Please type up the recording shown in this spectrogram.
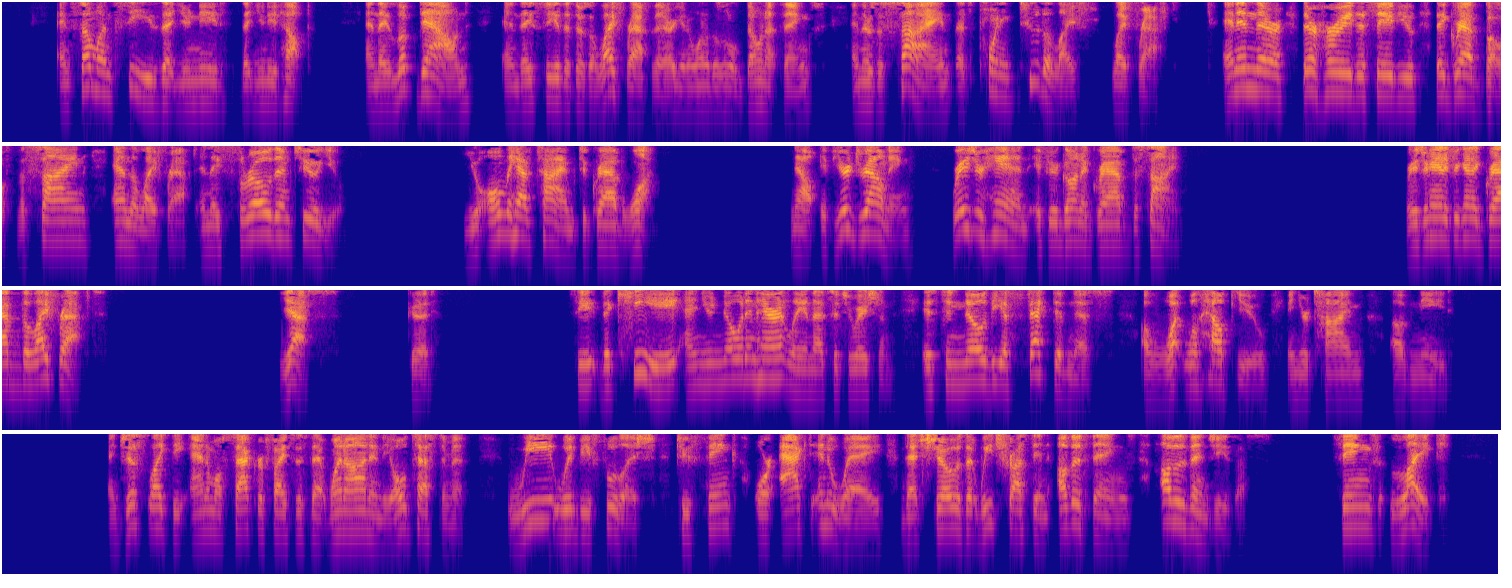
and someone sees that you need, that you need help and they look down and they see that there's a life raft there, you know, one of those little donut things and there's a sign that's pointing to the life, life raft. And in their, their hurry to save you, they grab both the sign and the life raft and they throw them to you you only have time to grab one. Now, if you're drowning, raise your hand if you're going to grab the sign. Raise your hand if you're going to grab the life raft. Yes. Good. See, the key, and you know it inherently in that situation, is to know the effectiveness of what will help you in your time of need. And just like the animal sacrifices that went on in the Old Testament, we would be foolish to think or act in a way that shows that we trust in other things other than Jesus. Things like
